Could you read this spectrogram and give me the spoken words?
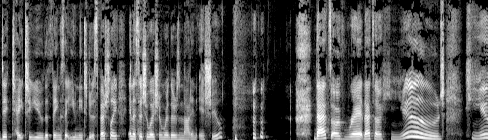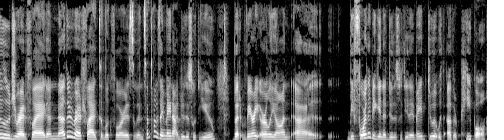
dictate to you the things that you need to do, especially in a situation where there's not an issue. that's a red that's a huge huge red flag another red flag to look for is when sometimes they may not do this with you but very early on uh, before they begin to do this with you, they may do it with other people.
